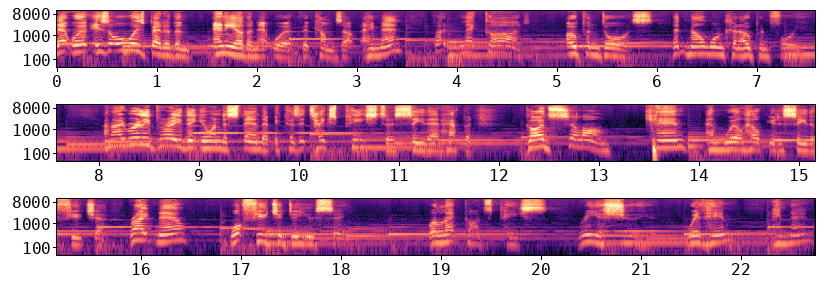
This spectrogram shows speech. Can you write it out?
network is always better than any other network that comes up. Amen. But let God open doors that no one can open for you. And I really pray that you understand that because it takes peace to see that happen. God's shalom can and will help you to see the future. Right now, what future do you see? Well, let God's peace reassure you with Him. Amen.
